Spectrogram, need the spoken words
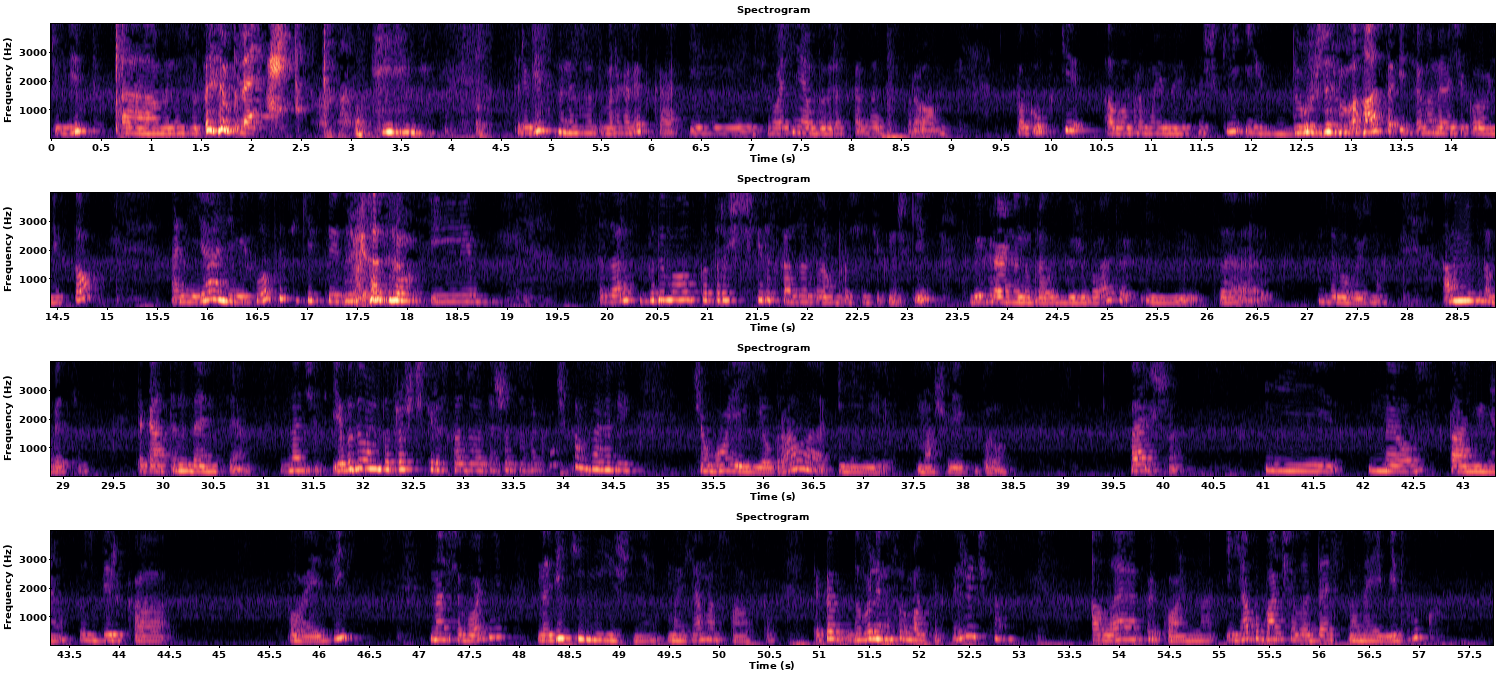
Привіт, мене звати Привіт, мене звати Маргаритка, і сьогодні я буду розказувати про покупки або про мої нові книжки. Їх дуже багато, і цього не очікував ніхто. Ані я, ані мій хлопець, який стоїть за кадром. І зараз будемо потрошечки розказувати вам про всі ці книжки. Бо їх реально набралось дуже багато, і це дивовижно. Але мені подобається така тенденція. Значить, я буду вам потрошечки розказувати, що це за книжка взагалі, чого я її обрала і на що я її купила. Перша і не остання збірка поезій на сьогодні навіки ніжні Мар'яна Савка. Така доволі неформатна книжечка, але прикольна. І я побачила десь на неї відгук.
